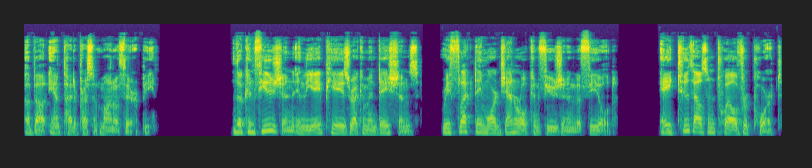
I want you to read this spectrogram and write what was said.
about antidepressant monotherapy. The confusion in the APA's recommendations reflect a more general confusion in the field. A 2012 report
